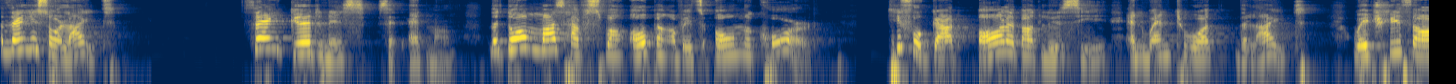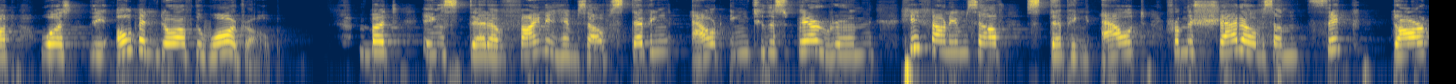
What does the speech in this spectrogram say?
and then he saw light. Thank goodness, said Edmund. The door must have swung open of its own accord. He forgot all about Lucy and went toward the light, which he thought was the open door of the wardrobe. But instead of finding himself stepping out into the spare room, he found himself stepping out from the shadow of some thick, dark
